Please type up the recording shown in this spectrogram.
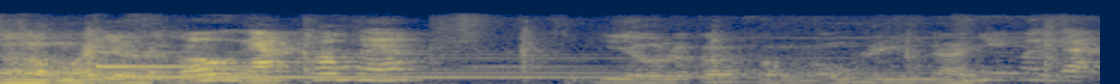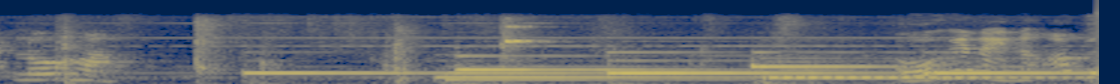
Ờ, mới vô nó có. ừ gạch không hả Vô nó có phòng ngủ riêng đây. nhưng mà gạch luôn mà ủa cái này nó option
